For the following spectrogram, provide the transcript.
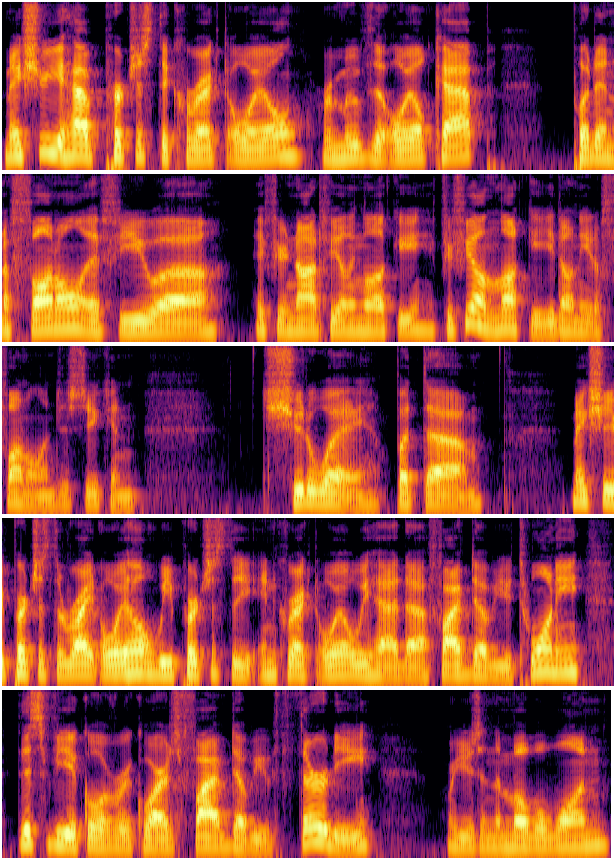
Make sure you have purchased the correct oil. Remove the oil cap. Put in a funnel if you uh, if you're not feeling lucky. If you're feeling lucky, you don't need a funnel and just you can shoot away. But um, make sure you purchase the right oil. We purchased the incorrect oil. We had uh, 5W20. This vehicle requires 5W30. We're using the Mobil one.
